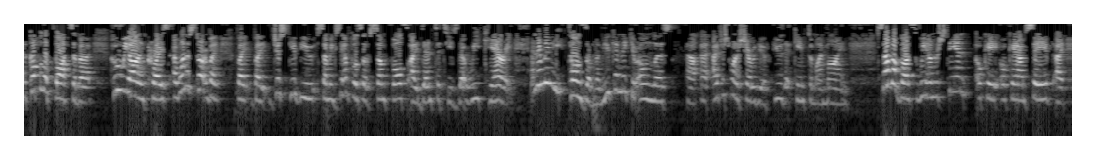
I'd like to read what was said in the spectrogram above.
a couple of thoughts about who we are in Christ. I want to start by, by, by just give you some examples of some false identities that we carry. And there may be tons of them. You can make your own list. Uh, I just want to share with you a few that came to my mind. Some of us, we understand, okay, okay, I'm saved. I,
